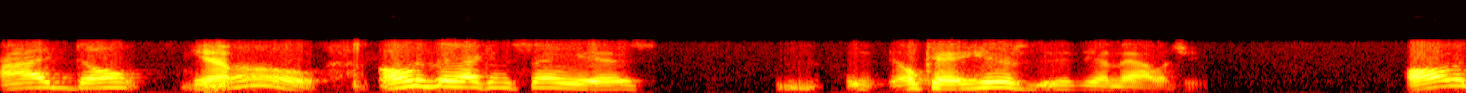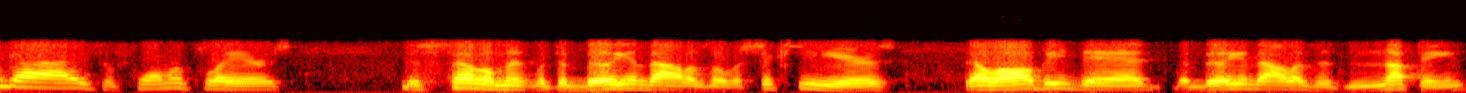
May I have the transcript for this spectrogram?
I don't Yep. know. Only thing I can say is, okay. Here's the, the analogy. All the guys, the former players, the settlement with the billion dollars over 60 years, they'll all be dead. The billion dollars is nothing.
